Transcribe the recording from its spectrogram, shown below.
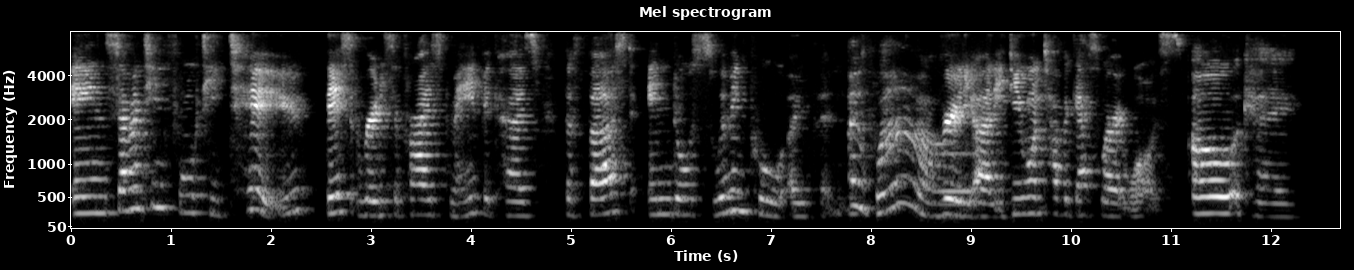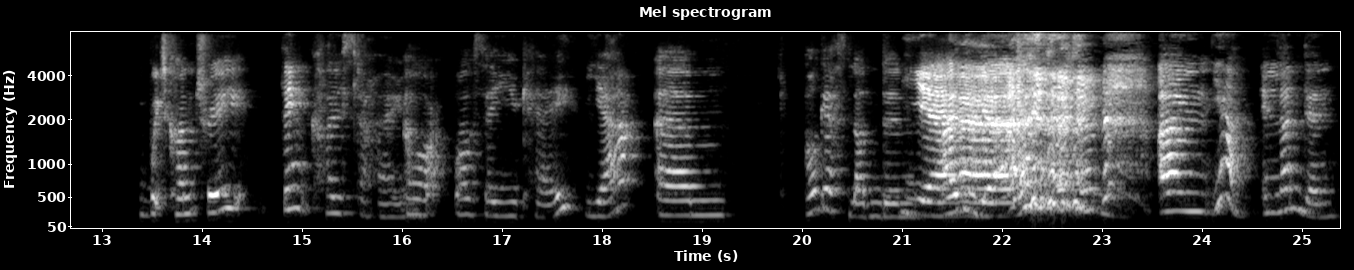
in 1742, this really surprised me because the first indoor swimming pool opened Oh wow! really early. Do you want to have a guess where it was? Oh, okay. Which country? Think close to home. Oh, I'll say UK. Yeah. Um, I'll guess London. Yeah. I think yeah. um, yeah, in London.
